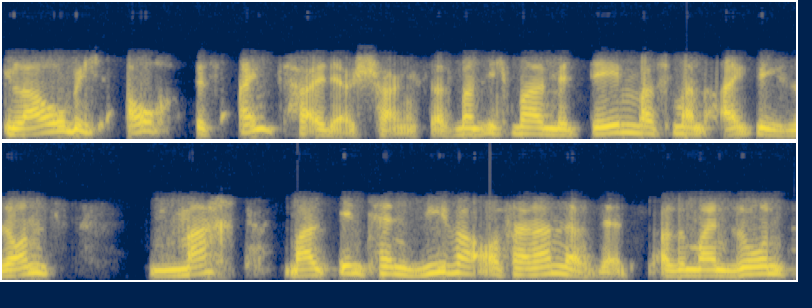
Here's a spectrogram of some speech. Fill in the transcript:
glaube ich, auch ist ein Teil der Chance, dass man sich mal mit dem, was man eigentlich sonst macht, mal intensiver auseinandersetzt. Also mein Sohn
